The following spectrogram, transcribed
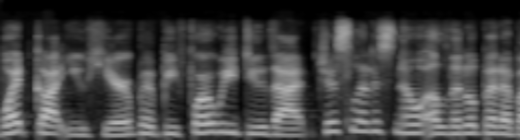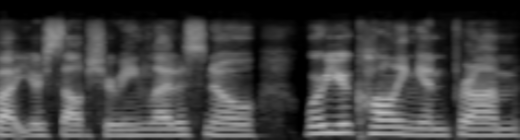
what got you here. But before we do that, just let us know a little bit about yourself, Shrene. Let us know where you're calling in from.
